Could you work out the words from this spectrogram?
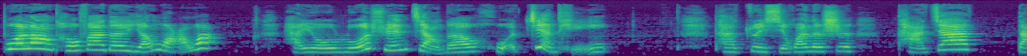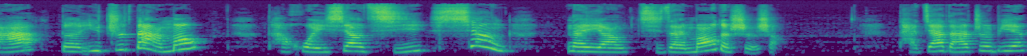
波浪头发的洋娃娃，还有螺旋桨的火箭艇。他最喜欢的是塔加达的一只大猫，它会像骑象那样骑在猫的身上。塔加达这边，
